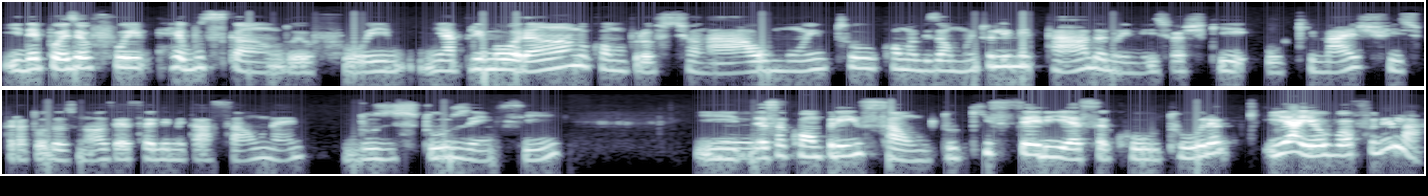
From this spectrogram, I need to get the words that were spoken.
E depois eu fui rebuscando, eu fui me aprimorando como profissional, muito com uma visão muito limitada no início. Acho que o que mais difícil para todas nós é essa limitação, né, dos estudos em si e é. dessa compreensão do que seria essa cultura. E aí eu vou afunilar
